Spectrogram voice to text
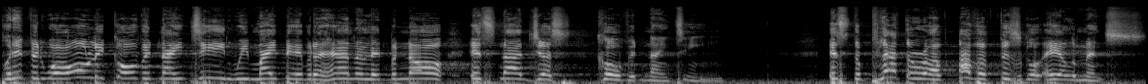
But if it were only COVID 19, we might be able to handle it. But no, it's not just COVID 19, it's the plethora of other physical ailments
